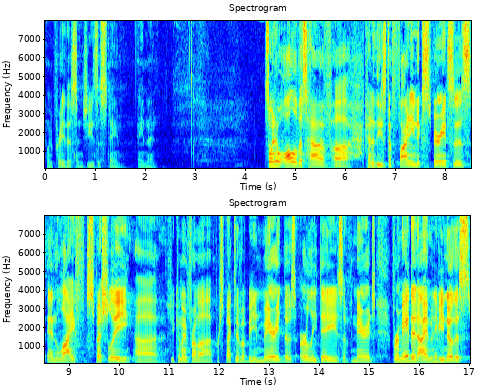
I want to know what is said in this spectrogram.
And we pray this in Jesus' name. Amen. So I know all of us have uh, kind of these defining experiences in life, especially uh, if you're coming from a perspective of being married, those early days of marriage. For Amanda and I, many of you know this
